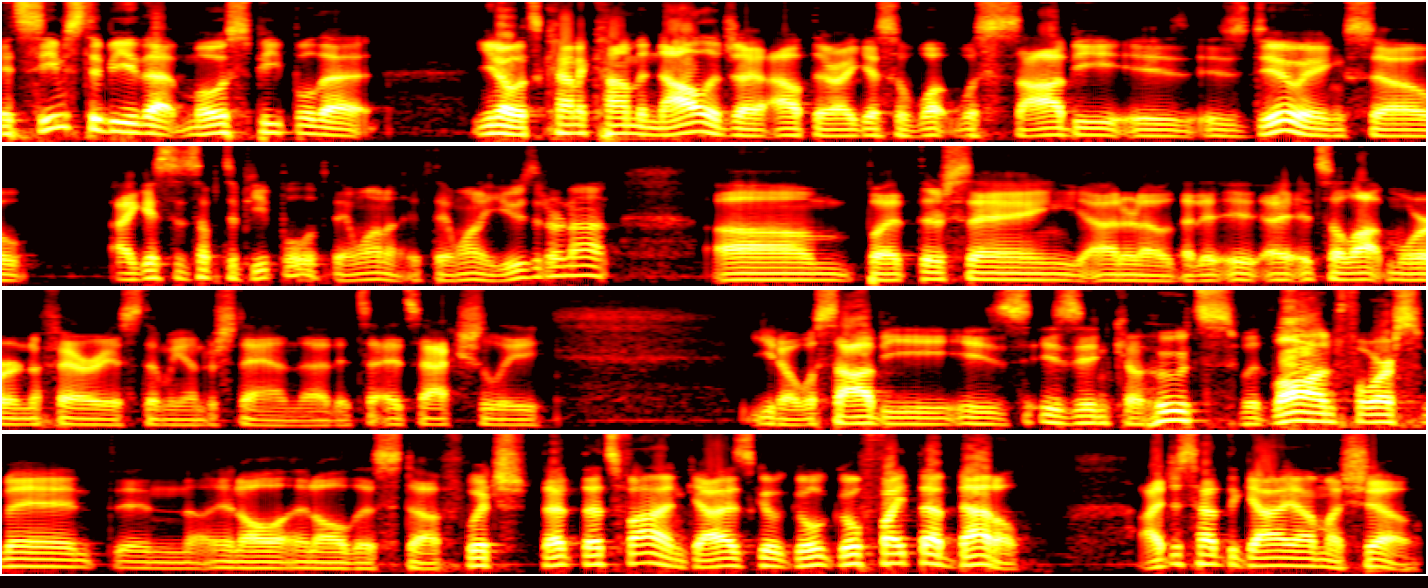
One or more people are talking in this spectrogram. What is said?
it seems to be that most people that you know, it's kind of common knowledge uh, out there, I guess, of what Wasabi is is doing. So I guess it's up to people if they want to if they want to use it or not. Um, but they're saying I don't know that it, it, it's a lot more nefarious than we understand. That it's it's actually you know wasabi is is in cahoots with law enforcement and and all and all this stuff which that that's fine guys go go go fight that battle i just had the guy on my show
